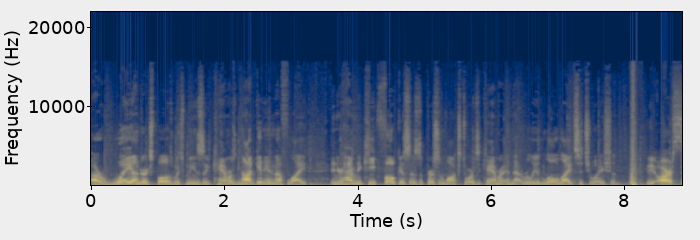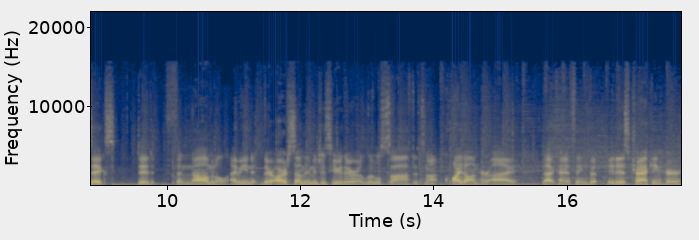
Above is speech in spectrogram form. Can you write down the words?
are way underexposed, which means the camera's not getting enough light, and you're having to keep focus as the person walks towards the camera in that really low light situation. The R6 did phenomenal. I mean, there are some images here that are a little soft, it's not quite on her eye, that kind of thing, but it is tracking her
